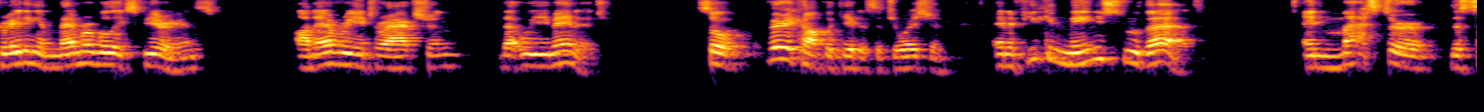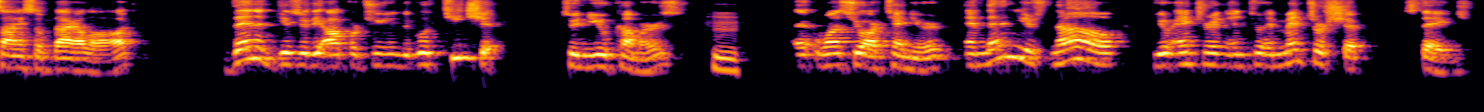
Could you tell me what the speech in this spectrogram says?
creating a memorable experience on every interaction that we manage. So very complicated situation. And if you can manage through that and master the science of dialogue then it gives you the opportunity to go teach it to newcomers hmm. Uh, once you are tenured. And then you're now you're entering into a mentorship stage.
